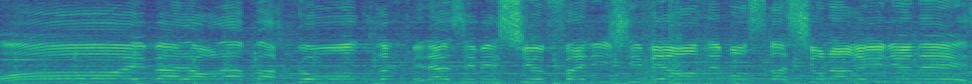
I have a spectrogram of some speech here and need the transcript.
Oh et ben alors là par contre, mesdames et messieurs, Fanny Gibert en démonstration la réunionnaise.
